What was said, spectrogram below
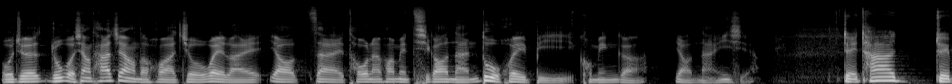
我觉得如果像他这样的话，就未来要在投篮方面提高难度，会比 Kuminga 要难一些。对他，对。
